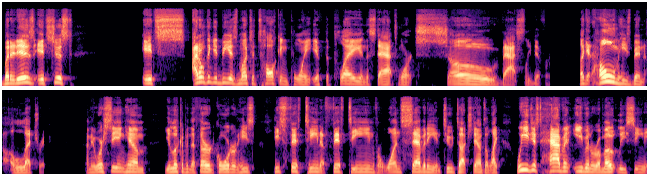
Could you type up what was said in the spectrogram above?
but it is, it's just, it's, I don't think it'd be as much a talking point if the play and the stats weren't so vastly different. Like at home, he's been electric. I mean, we're seeing him, you look up in the third quarter and he's, he's 15 of 15 for 170 and two touchdowns. And like, we just haven't even remotely seen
